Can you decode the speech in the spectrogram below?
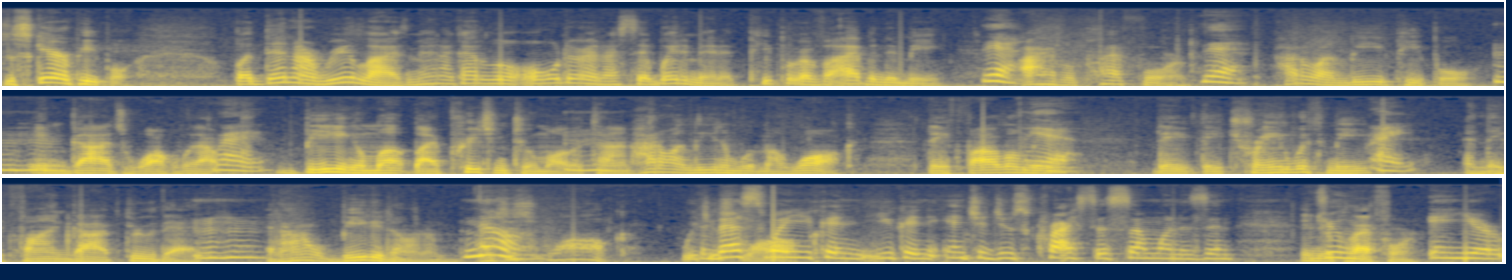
to scare people. But then I realized, man, I got a little older, and I said, wait a minute, people are vibing to me. Yeah. I have a platform. Yeah. How do I lead people in God's walk without Mm-hmm. Right. Mm-hmm. beating them up by preaching to them all the time? How do I lead them with my walk? They follow me. Yeah. They they train with me. Right. And they find God through that. And I don't beat it on them. No. I just walk. We The best walk. way you can you can introduce Christ to someone is in In your platform. in your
